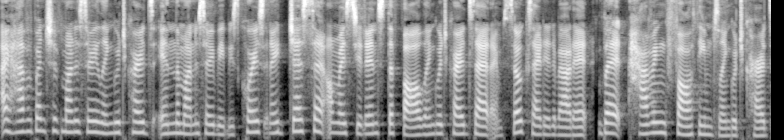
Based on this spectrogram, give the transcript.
I have a bunch of Montessori language cards in the Montessori Babies course, and I just sent all my students the fall language card set. I'm so excited about it. But having fall themed language cards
